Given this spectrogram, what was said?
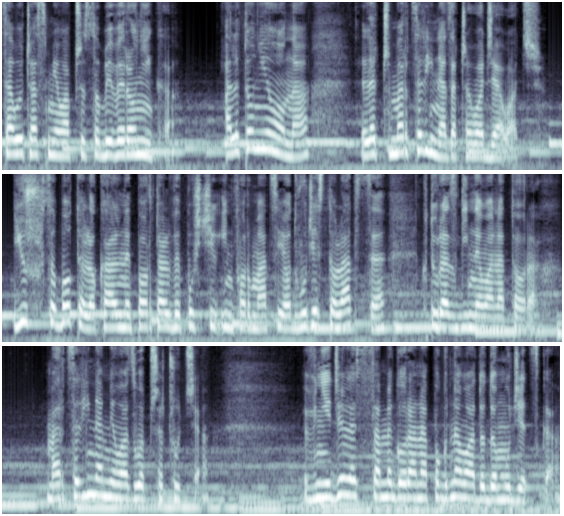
cały czas miała przy sobie Weronika. Ale to nie ona, lecz Marcelina zaczęła działać. Już w sobotę lokalny portal wypuścił informację o dwudziestolatce, która zginęła na torach. Marcelina miała złe przeczucia. W niedzielę z samego rana pognała do domu dziecka.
